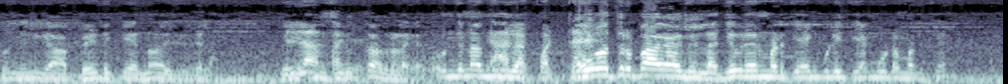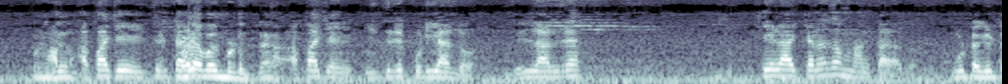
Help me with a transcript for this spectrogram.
ಸೊ ನಿನಗೆ ಆ ಬೇಡಿಕೆ ಅನ್ನೋ ಇದಿಲ್ಲ ಇಲ್ಲ ಏನು ಅಪ್ಪಾಜಿ. ಸಿಗುತ್ತೋ ಅದ್ರೊಳಗೆ? ಒಂದಿನ ಯಾರ ಕೊಟ್ರೆ- ಐವತ್ತು ರೂಪಾಯಿ ಆಗಲಿಲ್ಲ. ಜೀವನ ಏನ್ ಮಾಡ್ತೀಯ? ಹೆಂಗ್ ಕುಡಿತೀಯ? ಹೆಂಗ್ ಊಟ ಮಾಡ್ತೀಯ? ಅಪಾಚೆ ದಿನ ಅಪ್ಪ- ಅಪ್ಪಾಜಿ ಇದ್ರ ಮಳೆ ಬಂದ್ಬಿಡುತ್ತೆ. ಅಪ್ಪಾಜಿ ಇದ್ರೆ ಕುಡಿಯೋದು. ಇಲ್ಲ ಅಂದ್ರೆ ಚೀಲ ಹಾಕ್ಯನದು ಮಂಕೊಳ್ಳೋದು ಊಟ ಗಿಟ?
